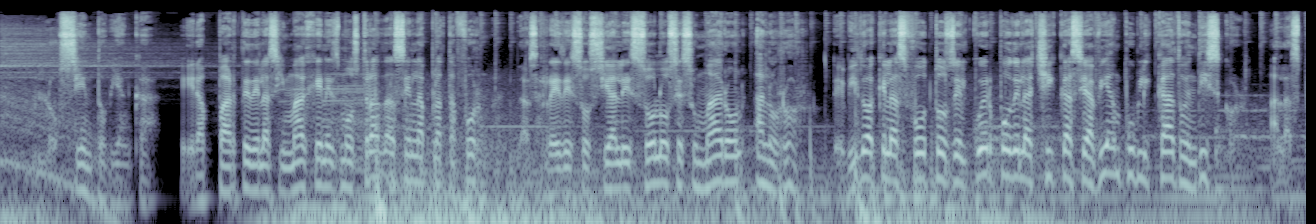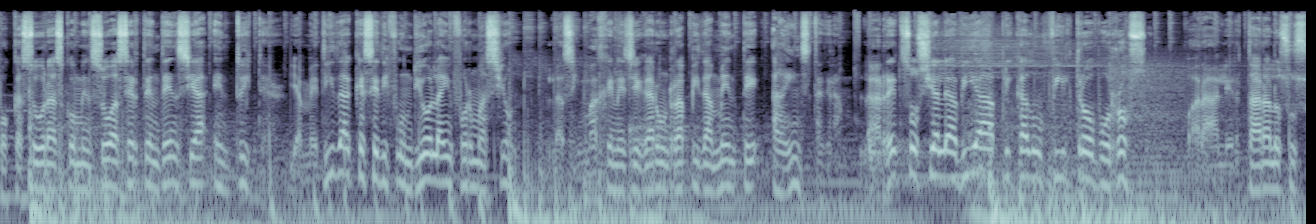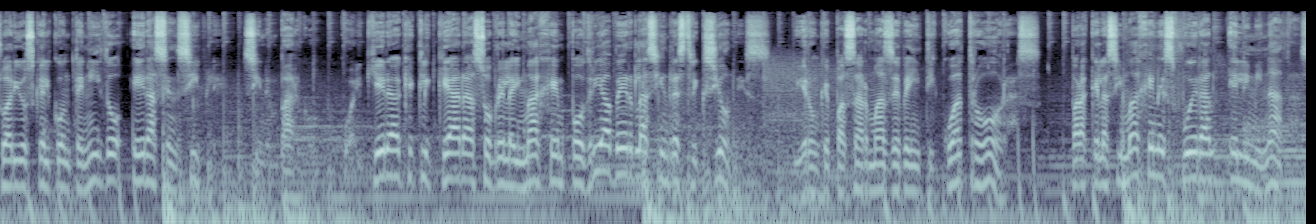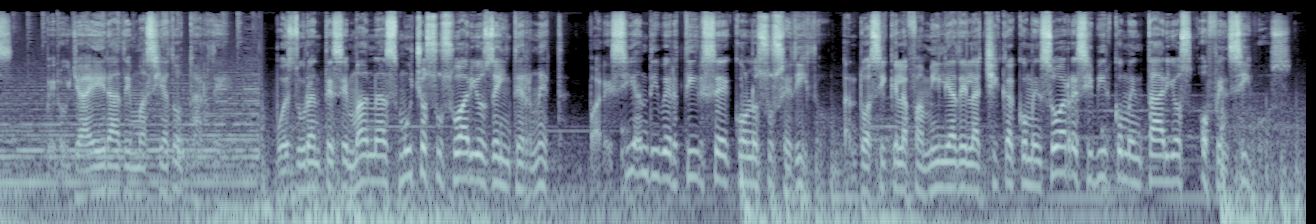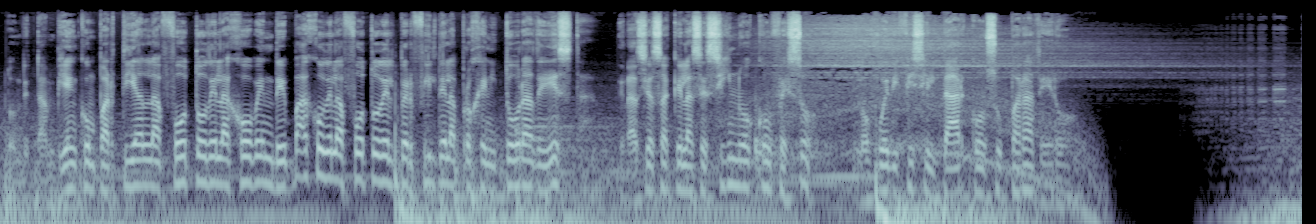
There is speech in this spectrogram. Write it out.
lo siento Bianca, era parte de las imágenes mostradas en la plataforma. Las redes sociales solo se sumaron al horror, debido a que las fotos del cuerpo de la chica se habían publicado en Discord. A las pocas horas comenzó a hacer tendencia en Twitter y a medida que se difundió la información, las imágenes llegaron rápidamente a Instagram. La red social había aplicado un filtro borroso para alertar a los usuarios que el contenido era sensible. Sin embargo, cualquiera que cliqueara sobre la imagen podría verla sin restricciones. Tuvieron que pasar más de 24 horas para que las imágenes fueran eliminadas, pero ya era demasiado tarde, pues durante semanas muchos usuarios de Internet parecían divertirse con lo sucedido, tanto así que la familia de la chica comenzó a recibir comentarios ofensivos, donde también compartían la foto de la joven debajo de la foto del perfil de la progenitora de esta. Gracias a que el asesino confesó, no fue difícil dar con su paradero.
